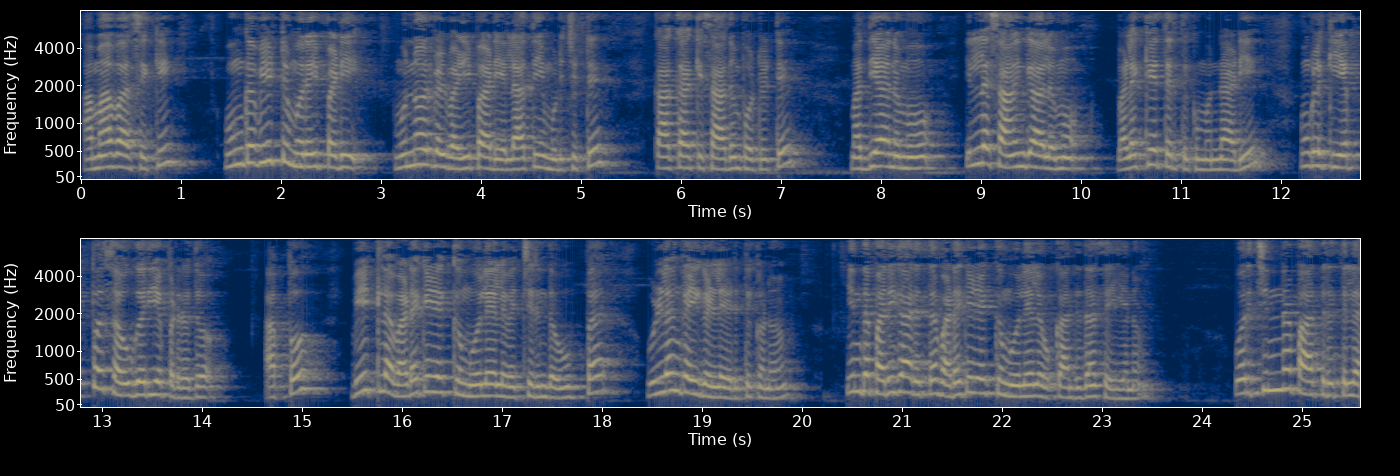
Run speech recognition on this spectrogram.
அமாவாசைக்கு உங்கள் வீட்டு முறைப்படி முன்னோர்கள் வழிபாடு எல்லாத்தையும் முடிச்சிட்டு காக்காக்கு சாதம் போட்டுட்டு மத்தியானமோ இல்லை சாயங்காலமோ வழக்கேத்துறதுக்கு முன்னாடி உங்களுக்கு எப்போ சௌகரியப்படுறதோ அப்போ வீட்டில் வடகிழக்கு மூலையில் வச்சிருந்த உப்பை உள்ளங்கைகளில் எடுத்துக்கணும். இந்த பரிகாரத்தை வடகிழக்கு மூலையில் உட்காந்து தான் செய்யணும். ஒரு சின்ன பாத்திரத்தில்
